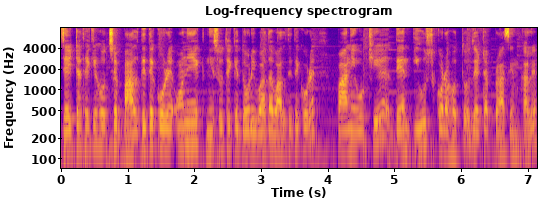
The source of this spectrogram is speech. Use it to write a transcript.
যেটা থেকে হচ্ছে বালতিতে করে অনেক নিচু থেকে দড়ি বাঁধা বালতিতে করে পানি উঠিয়ে দেন ইউজ করা হতো, যেটা প্রাচীনকালে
